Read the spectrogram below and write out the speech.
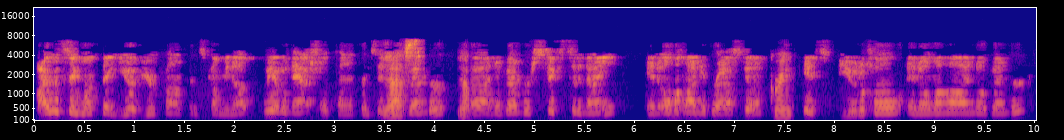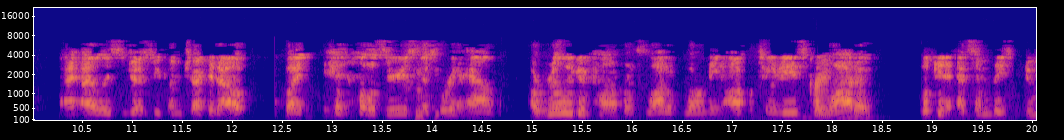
I would say one thing: you have your conference coming up. We have a national conference in yes. November, yep. uh, November 6th to the 9th in Omaha, Nebraska. Great. It's beautiful in Omaha in November. I highly suggest you come check it out. But in all seriousness, we're going to have a really good conference, a lot of learning opportunities, Great. a lot of looking at some of these new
